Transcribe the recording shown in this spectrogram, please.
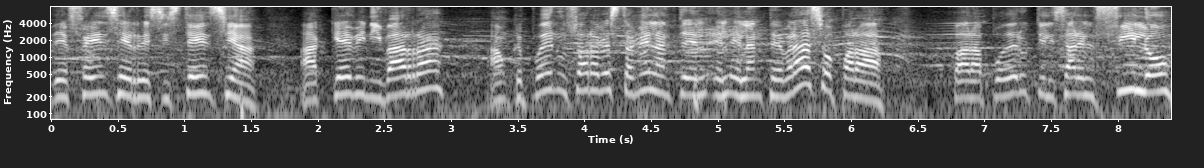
defensa y resistencia a Kevin Ibarra. Aunque pueden usar a veces también el- el antebrazo para, para poder utilizar el filo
